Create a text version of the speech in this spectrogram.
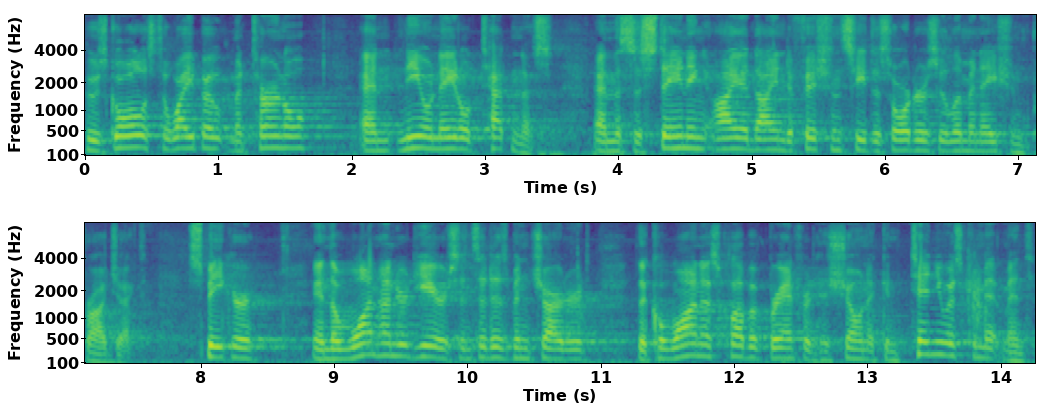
whose goal is to wipe out maternal and neonatal tetanus, and the Sustaining Iodine Deficiency Disorders Elimination Project. Speaker, in the 100 years since it has been chartered, the Kiwanis Club of Brantford has shown a continuous commitment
